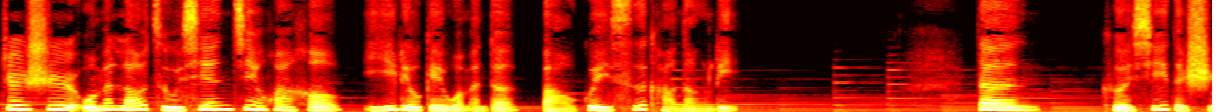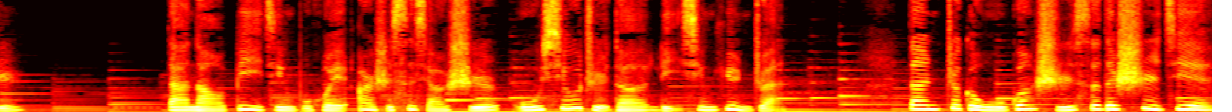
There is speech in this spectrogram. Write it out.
这是我们老祖先进化后遗留给我们的宝贵思考能力。但可惜的是。大脑毕竟不会二十四小时无休止的理性运转，但这个五光十色的世界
